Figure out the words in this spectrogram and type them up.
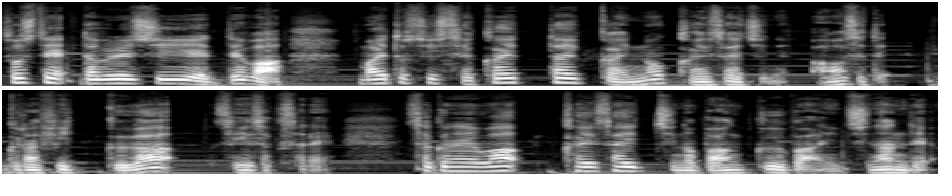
そして WCA では毎年世界大会の開催地に合わせてグラフィックが制作され、昨年は開催地のバンクーバーにちなんで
